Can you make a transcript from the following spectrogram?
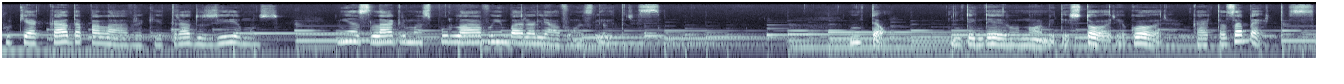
porque a cada palavra que traduzíamos, minhas lágrimas pulavam e embaralhavam as letras. Então, Entenderam o nome da história agora? Cartas Abertas.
